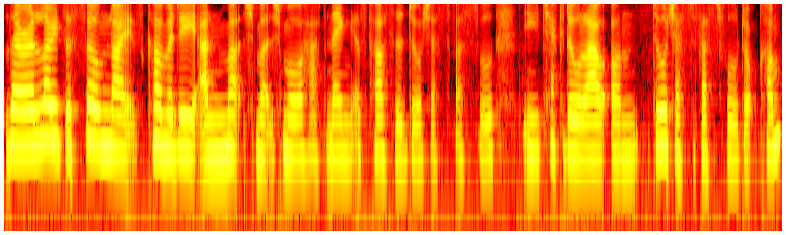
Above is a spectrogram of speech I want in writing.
There are loads of film nights, comedy, and much, much more happening as part of the Dorchester Festival. You can check it all out on dorchesterfestival.com.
